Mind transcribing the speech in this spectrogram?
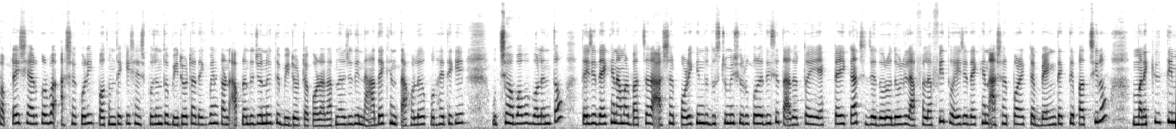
সবটাই শেয়ার করব। আশা করি প্রথম থেকে শেষ পর্যন্ত ভিডিওটা দেখবেন। কারণ আপনাদের জন্যই তো ভিডিওটা করার। আপনারা যদি না দেখেন তাহলে কোথায় থেকে উৎসাহ পাবো বলেন তো? তো এই যে দেখেন আমার বাচ্চারা আসার পরে কিন্তু দুষ্টুমি শুরু করে দিছে। তাদের তো এই একটাই কাজ যে দৌড়াদৌড়ি লাফালাফি। তো এই যে দেখেন আসার পর একটা ব্যাংক দেখতে পাচ্ছিল। মানে কৃত্রিম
